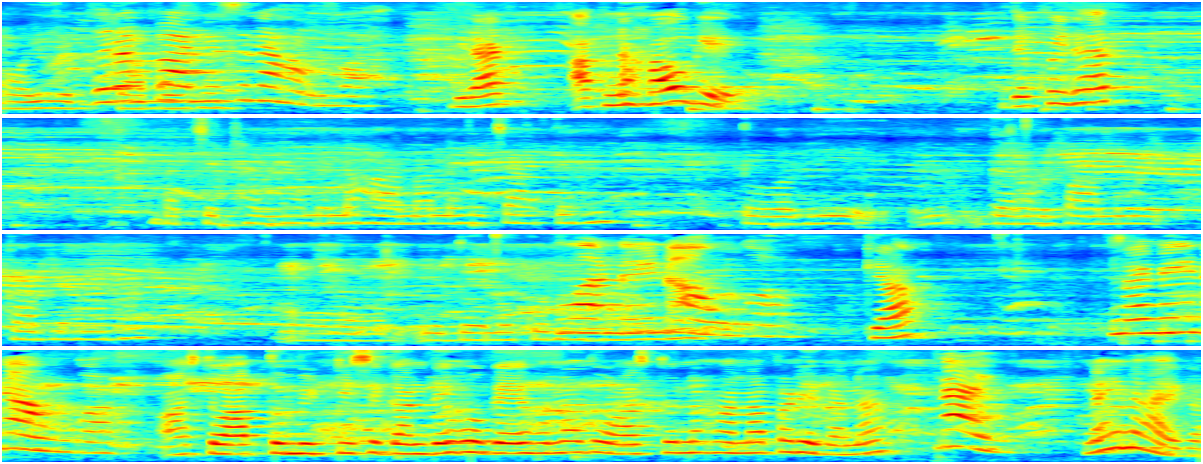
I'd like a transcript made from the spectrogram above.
और ये गर्म पानी से नहाऊँगा। विराट आप नहाओगे? देखो इधर। बच्चे ठंडा में नहाना नहीं चाहते हैं तो अभी गर्म पानी कर रहे हैं। और ये दोनों को मैं नहीं नहाऊँगा। क्या? मैं नहीं नहाऊँगा। आज तो आप तो मिट्टी से गंदे हो गए हो ना तो आज तो नहाना पड़ेगा ना? नहीं। नहीं नहाएगा?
